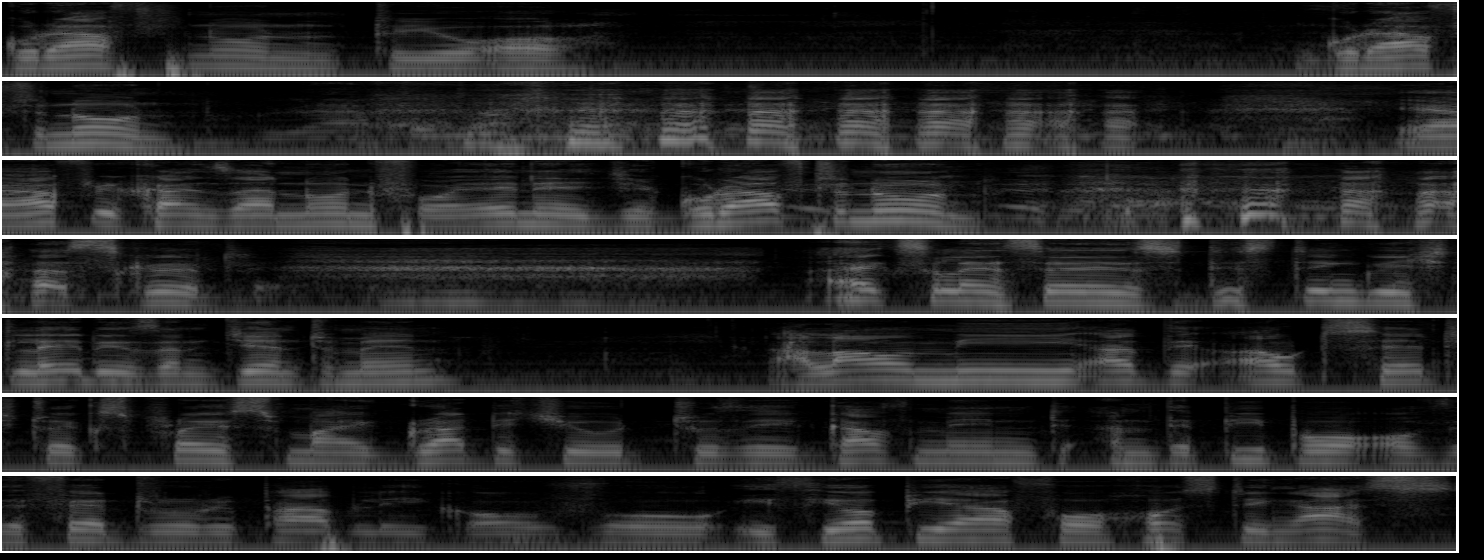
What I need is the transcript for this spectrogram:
good afternoon to you all. Good afternoon. yeah, Africans are known for energy. Good afternoon. That's good. Excellencies, distinguished ladies and gentlemen, allow me at the outset to express my gratitude to the government and the people of the Federal Republic of uh, Ethiopia for hosting us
